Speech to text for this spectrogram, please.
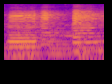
Música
